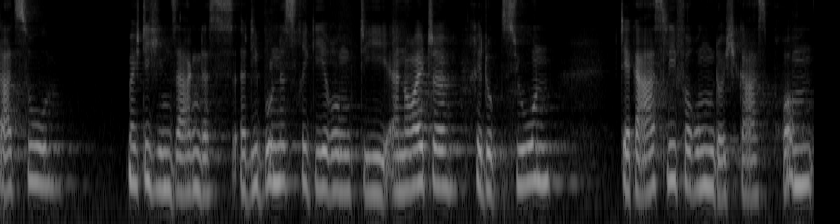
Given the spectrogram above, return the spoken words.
Dazu möchte ich Ihnen sagen, dass äh, die Bundesregierung die erneute Reduktion der Gaslieferungen durch Gazprom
